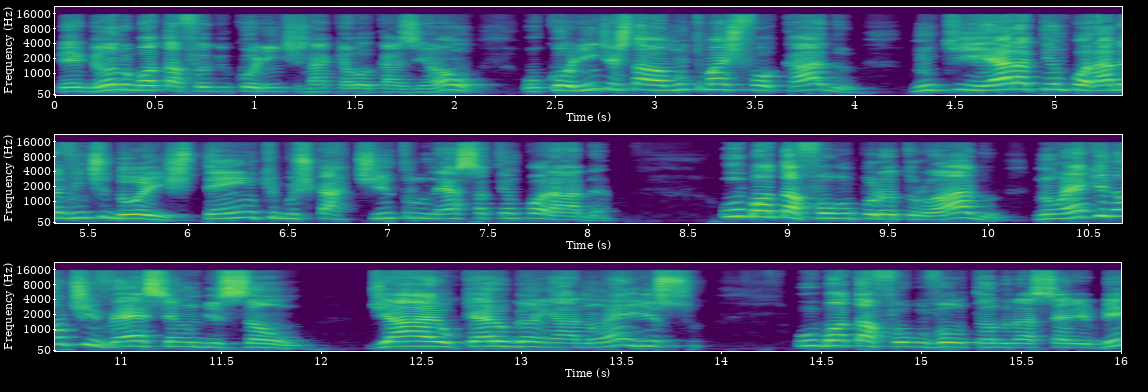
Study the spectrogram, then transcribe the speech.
pegando o Botafogo e o Corinthians naquela ocasião. O Corinthians estava muito mais focado no que era a temporada 22. Tenho que buscar título nessa temporada. O Botafogo, por outro lado, não é que não tivesse a ambição de, ah, eu quero ganhar, não é isso. O Botafogo, voltando da Série B,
